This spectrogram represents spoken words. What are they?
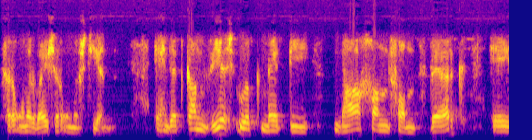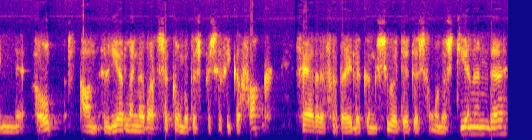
vir 'n onderwyser ondersteun. En dit kan wees ook met die nagaan van werk en hulp aan leerders wat sukkel met 'n spesifieke vak. Verdere verduideliking so dit is ondersteunende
